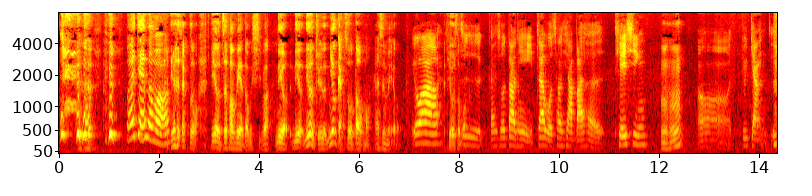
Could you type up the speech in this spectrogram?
我要讲什么？你要讲什么？你有这方面的东西吗？你有你有你有觉得你有感受到吗？还是没有？有啊，有什么就是感受到你在我上下班很贴心，嗯哼。呃，就这样子。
